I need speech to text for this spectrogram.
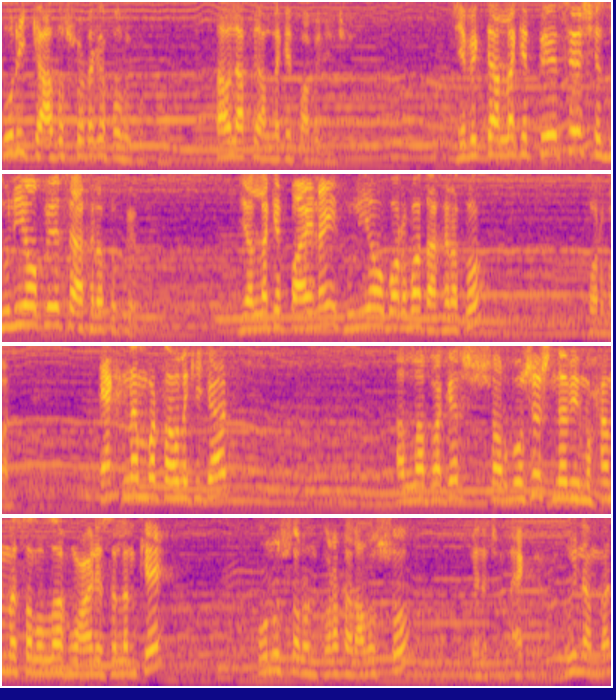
তরিকা, আদর্শটাকে ফলো করতে হবে। তাহলে আপনি আল্লাহকে পাবেন যে ব্যক্তি আল্লাহকে পেয়েছে, সে দুনিয়াও পেয়েছে, আখেরাতও পেয়েছে। যে আল্লাহকে পায় নাই, দুনিয়াও বরবাদ, আখেরাতও বরবাদ। এক নাম্বার তাহলে কি কাজ? আল্লাহ পাকের সর্বশেষ নবী মুহাম্মদ সাল্লাহ আলিয়াল্লামকে অনুসরণ করা তার আদর্শ মেনে চলা। এক নম্বর। দুই নম্বর।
